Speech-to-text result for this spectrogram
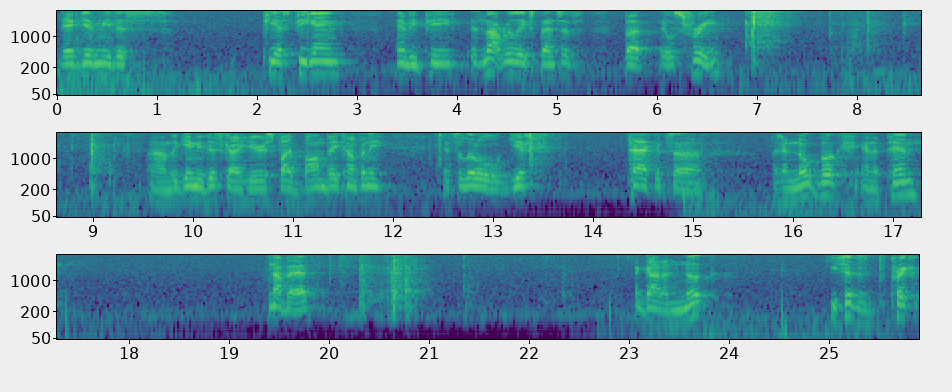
They'd give me this PSP game, MVP. It's not really expensive, but it was free. Um, they gave me this guy here. It's by Bombay Company. It's a little gift pack. It's a like a notebook and a pen. Not bad. I got a Nook. He says it's prac-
